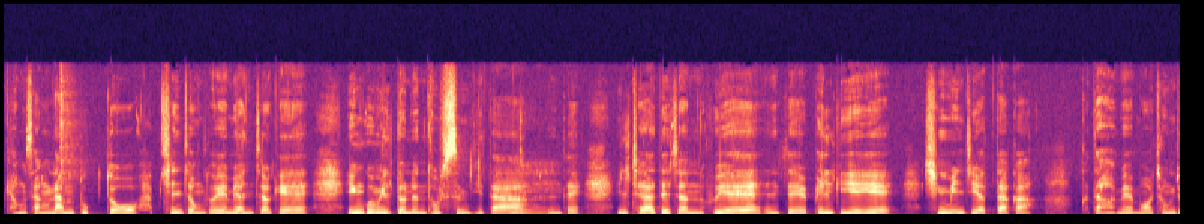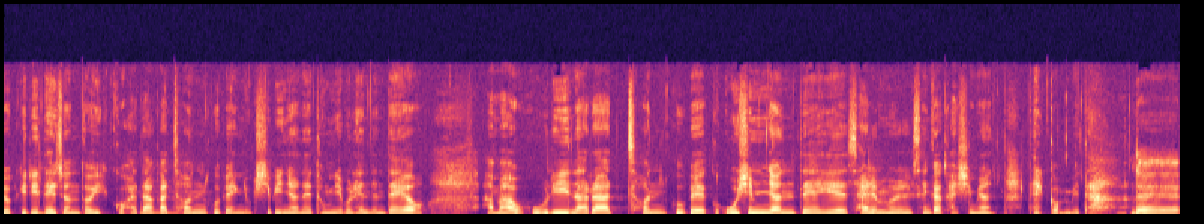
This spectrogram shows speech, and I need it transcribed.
경상남북도 합친 정도의 면적에 인구 밀도는 높습니다. 네. 그런데 일차 대전 후에 이제 벨기에의 식민지였다가 그 다음에 뭐 종족끼리 내전도 있고 하다가 음. 1962년에 독립을 했는데요. 아마 우리나라 1950년대의 삶을 생각하시면 될 겁니다. 네.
